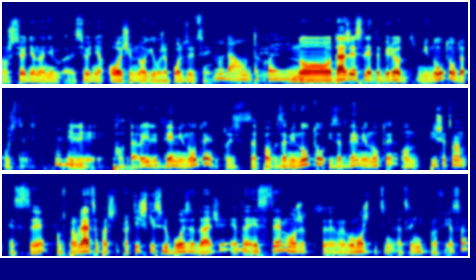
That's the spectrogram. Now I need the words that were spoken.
Потому что сегодня, на нем, сегодня очень многие уже пользуются им. Ну да, он такой... Но даже если это берет минуту, допустим, Мгм. или полторы, или две минуты, то есть за, пол- за минуту и за две минуты он пишет вам эссе, он справляется почти, практически с любой задачей. Это Мгм. эссе может, э, его может оцен- оценить профессор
